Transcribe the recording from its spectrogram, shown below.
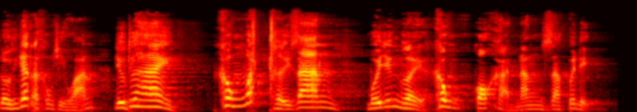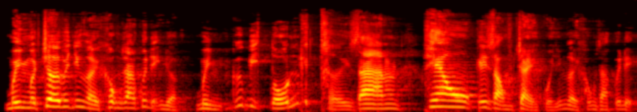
điều thứ nhất là không chỉ hoãn. Điều thứ hai, không mất thời gian với những người không có khả năng ra quyết định. Mình mà chơi với những người không ra quyết định được, mình cứ bị tốn cái thời gian theo cái dòng chảy của những người không ra quyết định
